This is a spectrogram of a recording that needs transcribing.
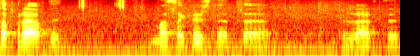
naprawdę masakryczne te żarty.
